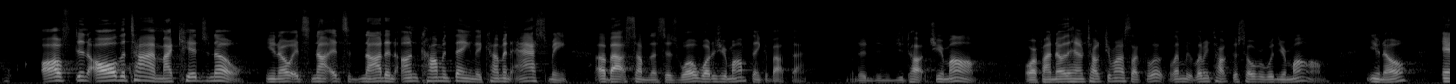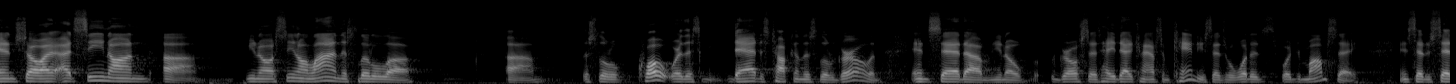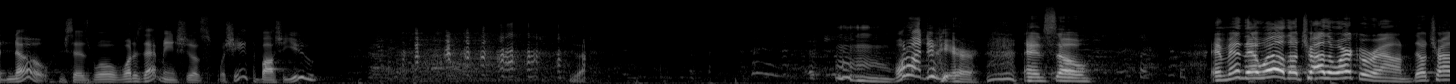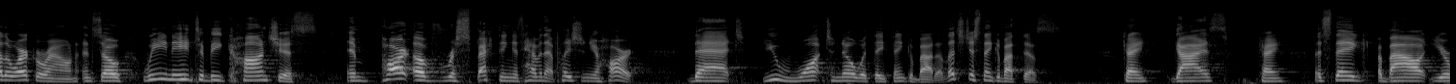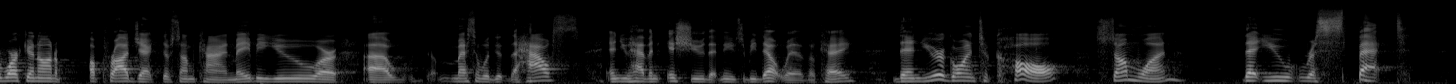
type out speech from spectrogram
often, all the time, my kids know. You know, it's not, it's not an uncommon thing. They come and ask me about something that says, Well, what does your mom think about that? Did, did you talk to your mom? Or if I know they haven't talked to your mom, it's like, Look, let me, let me talk this over with your mom. You know? And so I, would seen on, uh, you know, I seen online this little, uh, uh, this little quote where this dad is talking to this little girl and, and said, um, you know, the girl says, hey, dad, can I have some candy? He says, well, what, is, what did your mom say? And said, he said no. He says, well, what does that mean? She goes, well, she ain't the boss of you. Hmm, what do I do here? And so and man, they will. They'll try the workaround. They'll try the workaround. And so we need to be conscious. And part of respecting is having that place in your heart that you want to know what they think about it. Let's just think about this, okay? Guys, okay? Let's think about you're working on a, a project of some kind. Maybe you are uh, messing with the house and you have an issue that needs to be dealt with, okay? Then you're going to call someone that you respect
